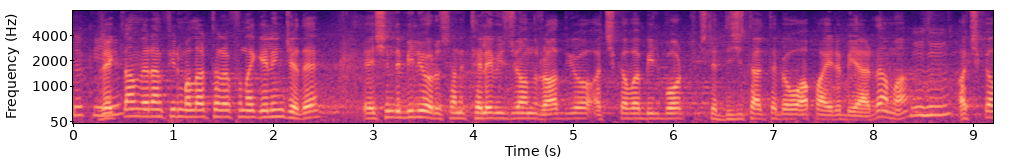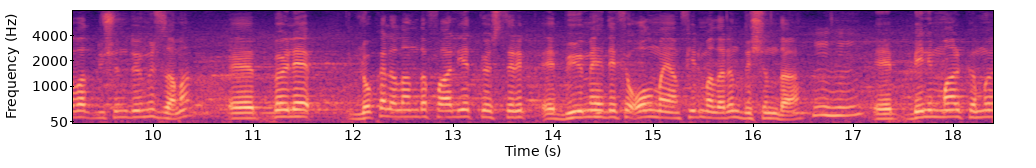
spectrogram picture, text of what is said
Çok iyi. Reklam veren firmalar tarafına gelince de e, şimdi biliyoruz hani televizyon, radyo, açık hava billboard, işte dijital tabii o apayrı bir yerde ama açık hava düşündüğümüz zaman e, böyle lokal alanda faaliyet gösterip e, büyüme hedefi olmayan firmaların dışında e, benim markamı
